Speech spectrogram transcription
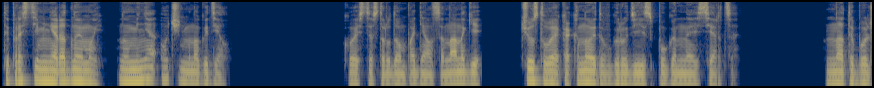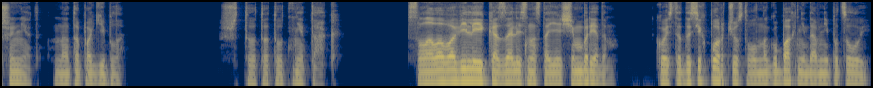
Ты прости меня, родной мой, но у меня очень много дел. Костя с трудом поднялся на ноги, чувствуя, как ноет в груди испуганное сердце. Наты больше нет, Ната погибла. Что-то тут не так. Слова Вавилии казались настоящим бредом. Костя до сих пор чувствовал на губах недавний поцелуй.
